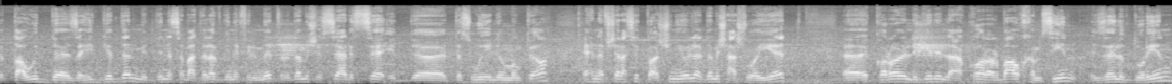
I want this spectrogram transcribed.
التعويض زهيد جدا مدينا 7000 جنيه في المتر. ده مش السعر السائد آه التسويقي للمنطقة. إحنا في شارع 26 يوليو ده مش عشوائيات. آه القرار اللي جه للعقار 54 ازاله دورين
